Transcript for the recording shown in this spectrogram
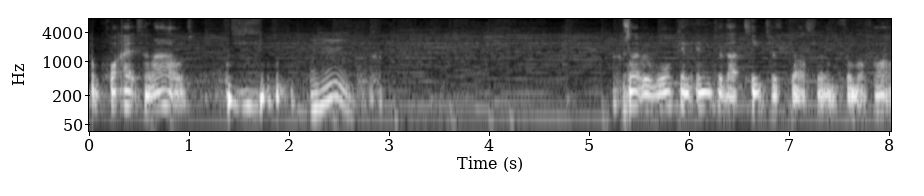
from quiet to loud. Mm-hmm. It's like we're walking into that teacher's classroom from afar.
